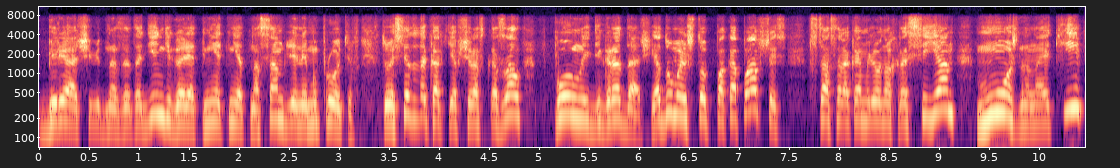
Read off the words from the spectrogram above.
беря, очевидно, за это деньги, говорят, нет-нет, на самом деле мы против. То есть это, как я вчера сказал, полный деградач. Я думаю, что покопавшись в 140 миллионах россиян, можно найти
